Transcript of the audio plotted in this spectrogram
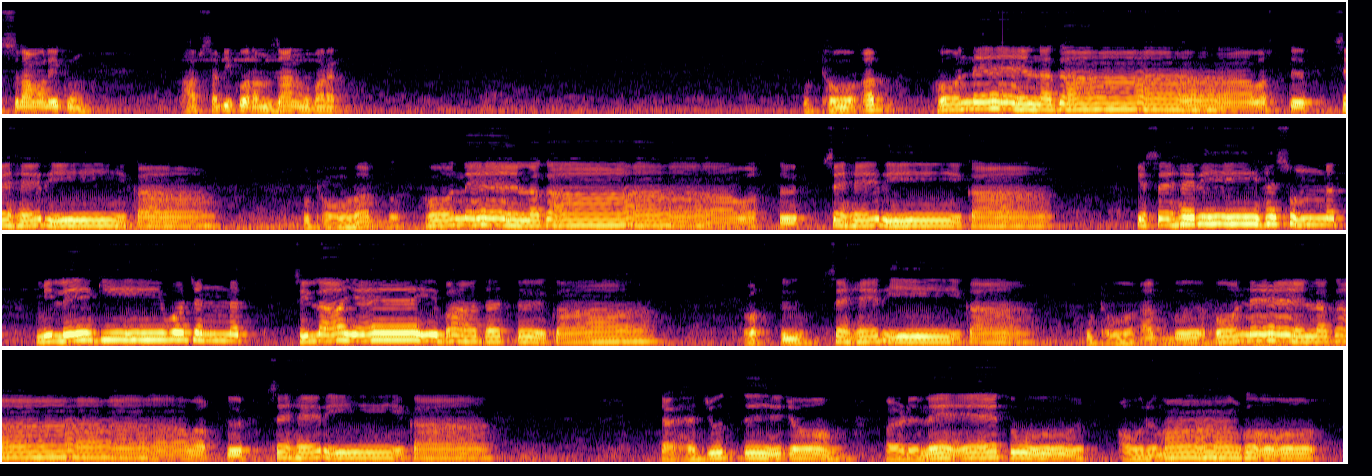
السلام علیکم۔ آپ سبھی کو رمضان مبارک۔ اٹھو، اب ہونے لگا وقت سحری کا۔ اٹھو، اب ہونے لگا وقت سحری کا۔ کہ سحری ہے سنت، ملے گی وہ جنت۔ سلائے عبادت کا، وقت سحری کا، اٹھو اب ہونے لگا، وقت سحری کا۔ تہجد جو پڑھ لے تو اور مانگو،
